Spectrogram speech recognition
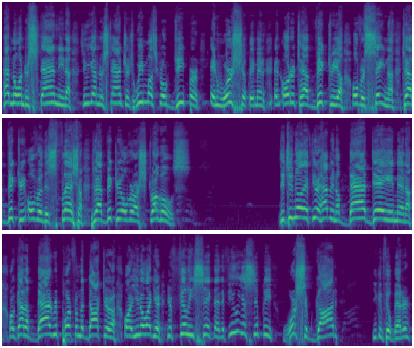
had no understanding. So you got to understand, church, we must grow deeper in worship, amen, in order to have victory uh, over Satan, uh, to have victory over this flesh, uh, to have victory over our struggles. Did you know if you're having a bad day, amen, uh, or got a bad report from the doctor, or, you know what, you're, you're feeling sick, that if you just simply worship God, you can feel better?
